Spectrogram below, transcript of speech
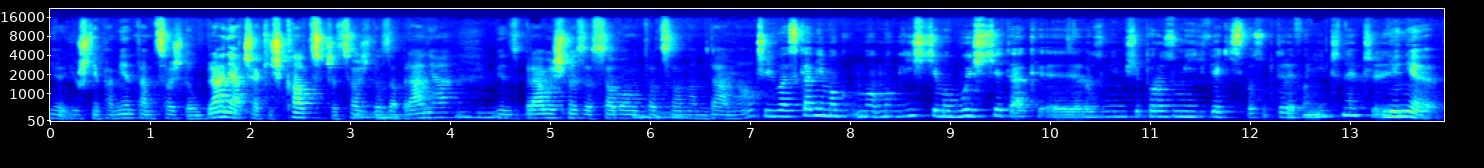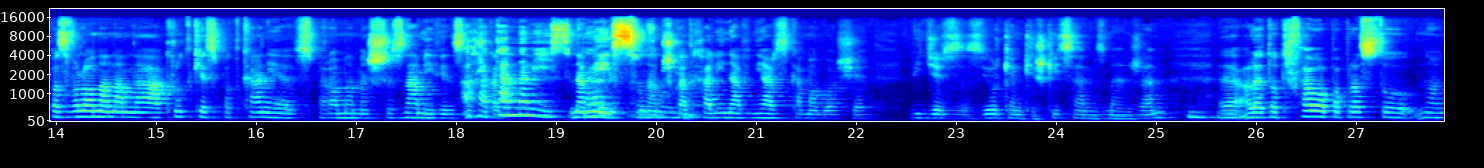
nie, już nie pamiętam, coś do ubrania, czy jakiś koc, czy coś do zabrania, Mhm. więc brałyśmy ze sobą to, co nam dano. Czyli łaskawie mog, mo, mogliście, mogłyście, tak, e, rozumiem, się porozumieć w jakiś sposób telefoniczny, czy... Nie, nie, pozwolono nam na krótkie spotkanie z paroma mężczyznami, więc na Aha, przykład tam na miejscu, na tak? miejscu, na Rozumiem. przykład Halina Winiarska mogła się widzieć z, z Jurkiem Kiszkicem, z mężem, Mhm. E, ale to trwało po prostu no,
